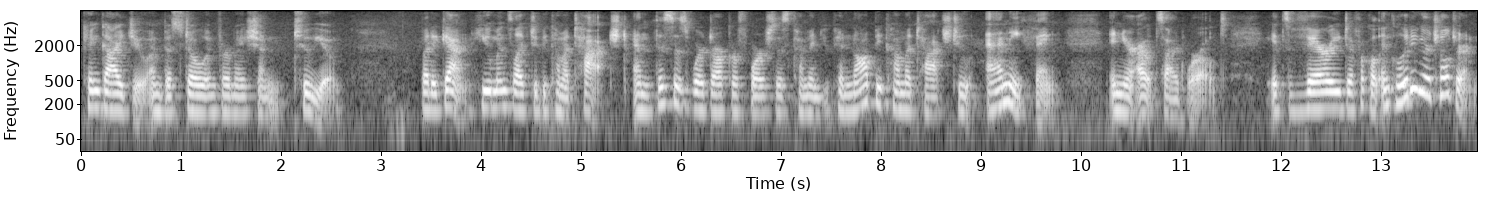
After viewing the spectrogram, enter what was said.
can guide you and bestow information to you. But again, humans like to become attached, and this is where darker forces come in. You cannot become attached to anything in your outside world it's very difficult including your children.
